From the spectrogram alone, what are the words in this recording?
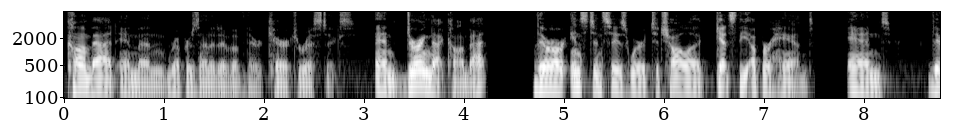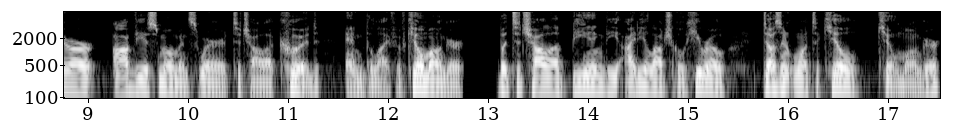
combat and then representative of their characteristics. And during that combat, there are instances where T'Challa gets the upper hand, and there are obvious moments where T'Challa could end the life of Killmonger, but T'Challa, being the ideological hero, doesn't want to kill Killmonger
